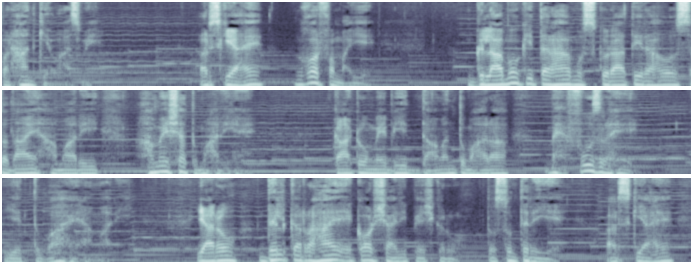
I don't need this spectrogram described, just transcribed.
फरहान की आवाज़ में। अर्ज़ किया है, गौर फरमाइए। गुलाबों की तरह मुस्कुराती रहो, सदाएँ हमारी हमेशा तुम्हारी हैं। कांटों में भी दामन तुम्हारा महफूज रहे, ये दुआ है हमारी। यारों, दिल कर रहा है एक और शायरी पेश करूँ तो सुनते रहिए। अर्ज़ किया है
